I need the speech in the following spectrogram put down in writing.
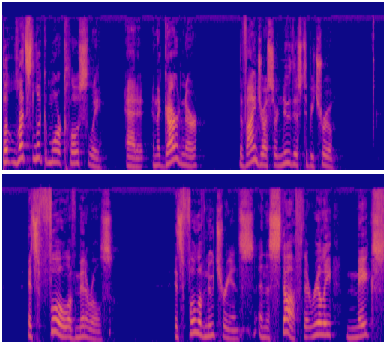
But let's look more closely at it. And the gardener, the vine dresser, knew this to be true. It's full of minerals, it's full of nutrients and the stuff that really makes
